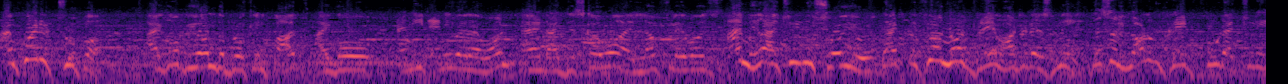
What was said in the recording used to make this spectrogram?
I'm quite a trooper. I go beyond the broken path. I go and eat anywhere I want. And I discover I love flavors. I'm here actually to show you that if you're not brave-hearted as me, there's a lot of great food actually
